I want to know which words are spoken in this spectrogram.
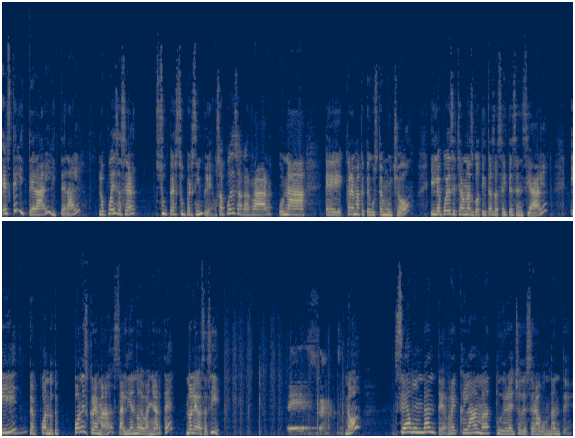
Es que literal, literal, lo puedes hacer súper, súper simple. O sea, puedes agarrar una eh, crema que te guste mucho y le puedes echar unas gotitas de aceite esencial y cuando te pones crema saliendo de bañarte, no le hagas así. Exacto. ¿No? Sé abundante, reclama tu derecho de ser abundante.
